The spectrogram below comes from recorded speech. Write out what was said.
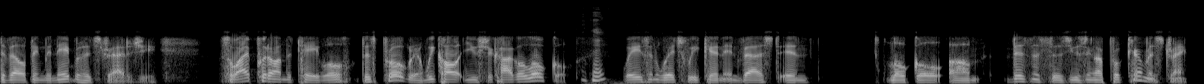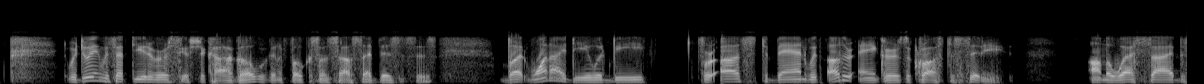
developing the neighborhood strategy. So I put on the table this program. We call it UChicago Local. Okay. Ways in which we can invest in local um, businesses using our procurement strength. We're doing this at the University of Chicago. We're going to focus on Southside businesses. But one idea would be for us to band with other anchors across the city on the west side, the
